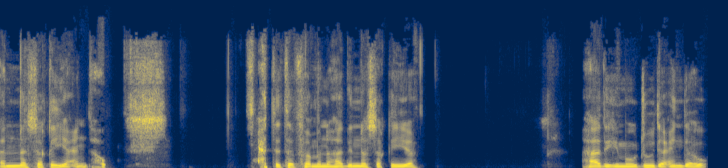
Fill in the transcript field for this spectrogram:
النسقية عنده. حتى تفهم أن هذه النسقية هذه موجودة عنده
